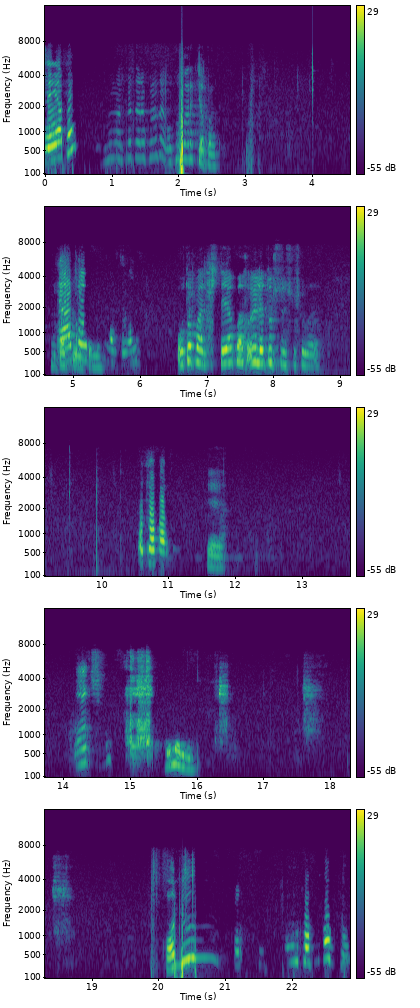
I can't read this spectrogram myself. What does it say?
Ne yapar? bunun arka tarafına da otopark yapar. Birkaç bölüm sonra. Otopark işte yapar öyle dursun şu şuralara. Otopark. He. Hiç. Demedim. Hayır. Senin toprak mı?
